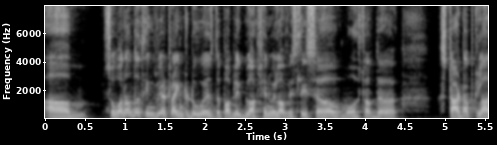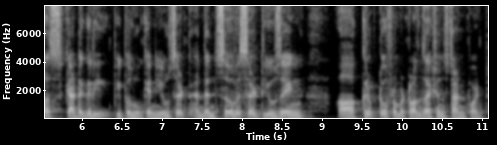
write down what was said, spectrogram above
Um, so one of the things we are trying to do is the public blockchain will obviously serve most of the startup class category people who can use it, and then service it using uh, crypto from a transaction standpoint.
